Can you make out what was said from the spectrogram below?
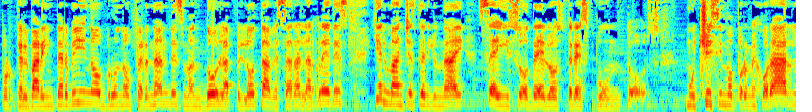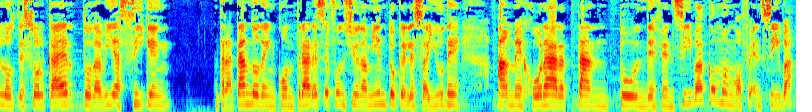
porque el VAR intervino, Bruno Fernández mandó la pelota a besar a las redes y el Manchester United se hizo de los tres puntos. Muchísimo por mejorar, los de Sol Caer todavía siguen tratando de encontrar ese funcionamiento que les ayude a mejorar tanto en defensiva como en ofensiva.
